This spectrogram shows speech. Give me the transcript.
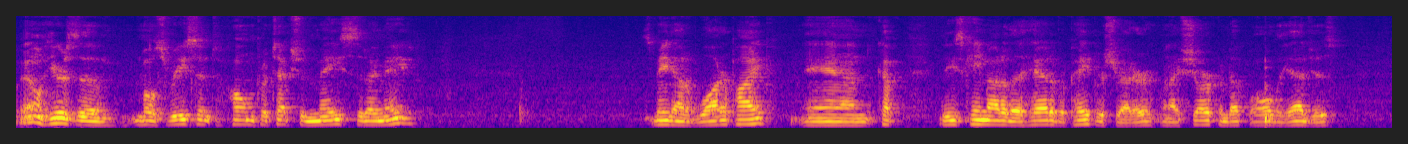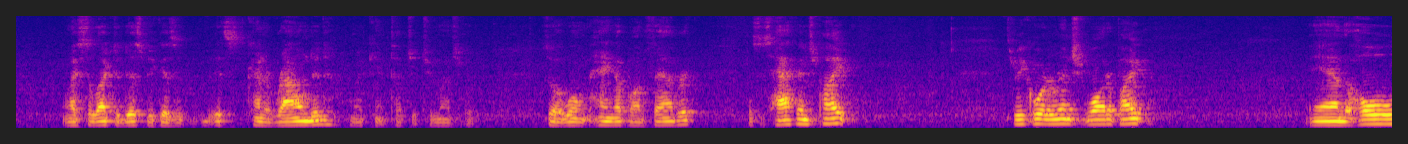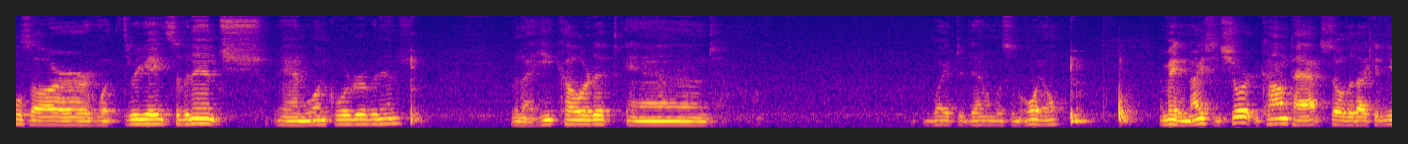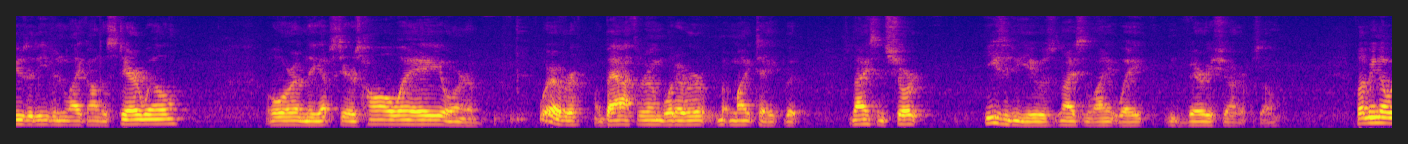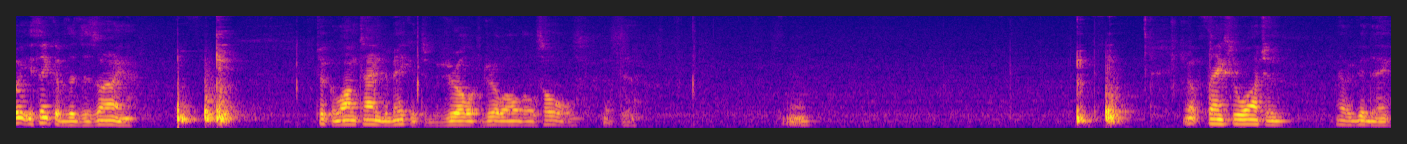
Well, here's the most recent home protection mace that I made. It's made out of water pipe and these came out of the head of a paper shredder and I sharpened up all the edges. I selected this because it, it's kind of rounded. I can't touch it too much, but so it won't hang up on fabric. This is half inch pipe, three quarter inch water pipe, and the holes are what three eighths of an inch and one quarter of an inch. Then I heat colored it and wiped it down with some oil. I made it nice and short and compact so that I could use it even like on the stairwell or in the upstairs hallway or wherever, a bathroom, whatever it might take. But it's nice and short, easy to use, nice and lightweight, and very sharp. So let me know what you think of the design. Took a long time to make it to drill drill all those holes. But, uh, yeah. Well, thanks for watching. Have a good day.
